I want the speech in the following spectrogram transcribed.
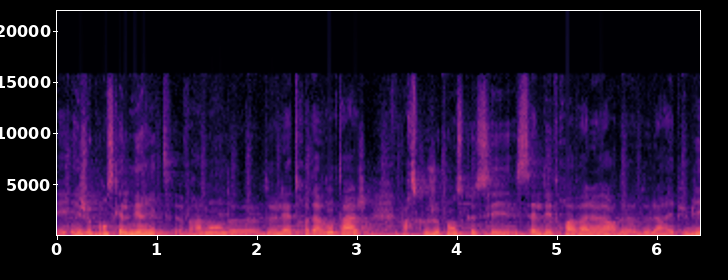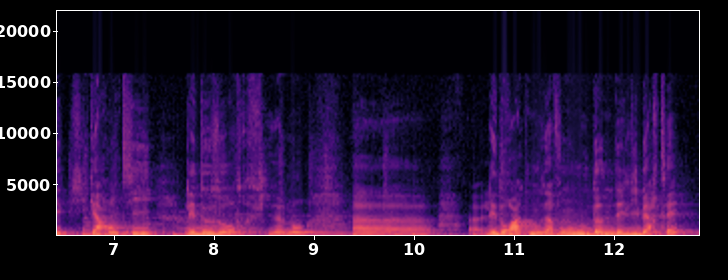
et, je pense qu'elle mérite vraiment de, l'être davantage parce que je pense que c'est celle des trois valeurs de, la République qui garantit les deux autres finalement. les droits que nous avons nous donnent des libertés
